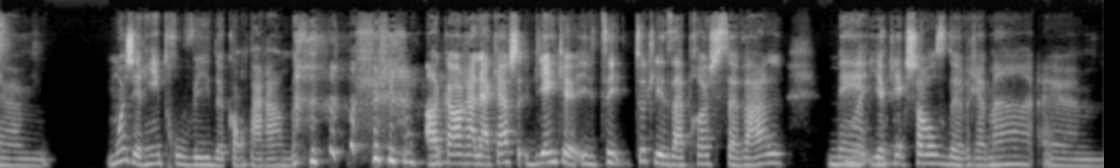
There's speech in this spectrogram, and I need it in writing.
euh, moi, j'ai rien trouvé de comparable encore à la cache, bien que toutes les approches se valent, mais il y a quelque chose de vraiment euh,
